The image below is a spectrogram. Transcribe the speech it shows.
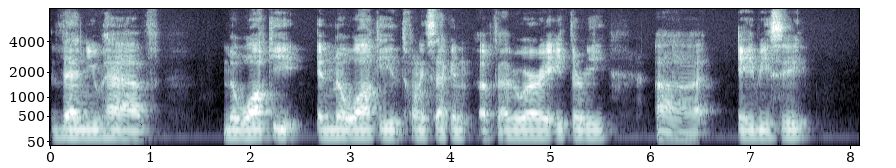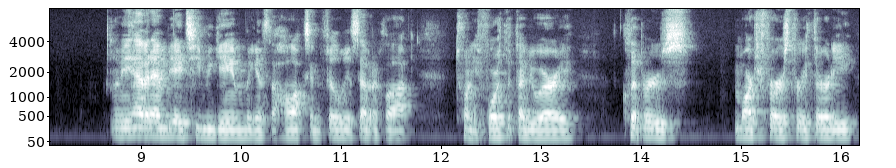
then you have Milwaukee in Milwaukee, the 22nd of February, 8:30 uh, ABC. And you have an NBA TV game against the Hawks in Philly at 7 o'clock, 24th of February. Clippers March 1st, 3:30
